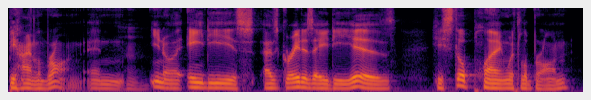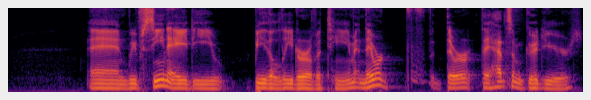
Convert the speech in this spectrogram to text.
behind LeBron. And you know, AD is as great as AD is, he's still playing with LeBron, and we've seen AD be the leader of a team, and they were they were they had some good years.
